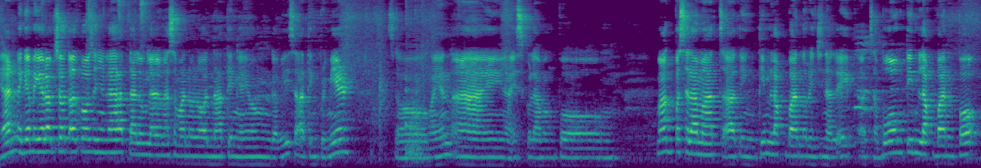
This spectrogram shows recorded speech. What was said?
Yan, mega mega love shout out po sa inyo lahat, lalong lalo na sa manonood natin ngayong gabi sa ating premiere. So, ngayon ay nais ko lamang pong magpasalamat sa ating Team Lakban Original 8 at sa buong Team Lakban po.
